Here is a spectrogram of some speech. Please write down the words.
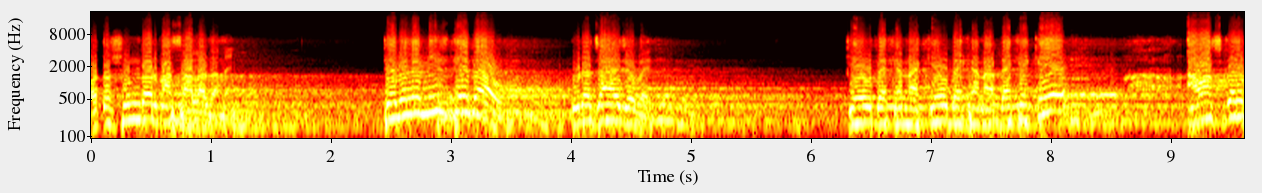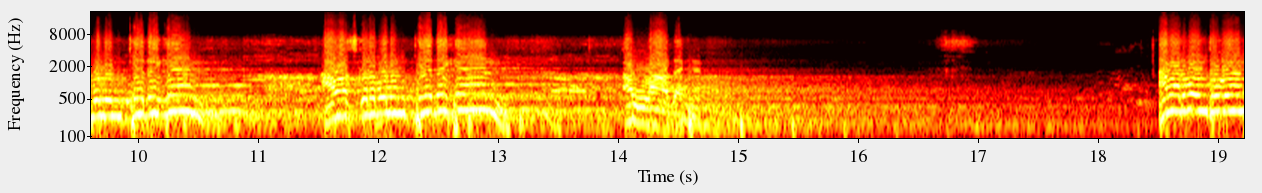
কত সুন্দর মাছ আলাদা নাই। টেবিলের নিচ দিয়ে দাও, পুরো যায় যাবে কেউ দেখে না, কেউ দেখে না। দেখে কে? আওয়াজ করে বলুন, কে দেখেন? আওয়াজ করে বলুন, কে দেখেন? আল্লাহ দেখেন। আমার বন্ধুগণ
